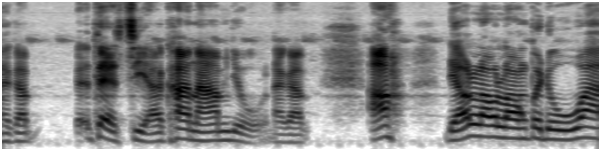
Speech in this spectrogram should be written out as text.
นะครับแต่เสียค่าน้ำอยู่นะครับเอาเดี๋ยวเราลองไปดูว่า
